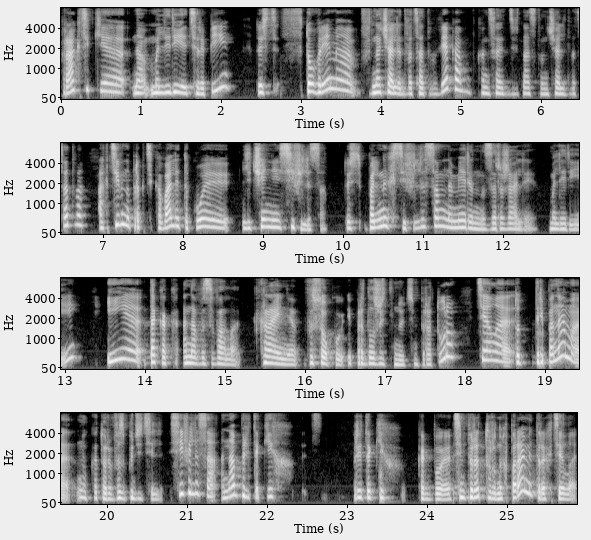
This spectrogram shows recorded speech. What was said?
практике на малярия-терапии. То есть в то время, в начале 20 века, в конце 19-го, начале 20-го, активно практиковали такое лечение сифилиса. То есть больных сифилисом намеренно заражали малярией, и так как она вызывала крайне высокую и продолжительную температуру, тела, то трипанема, ну, который возбудитель сифилиса, она при таких при таких как бы температурных параметрах тела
